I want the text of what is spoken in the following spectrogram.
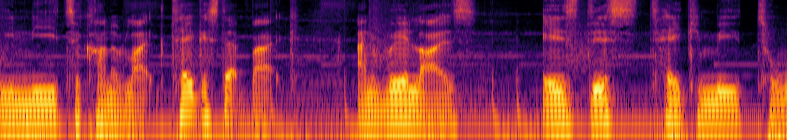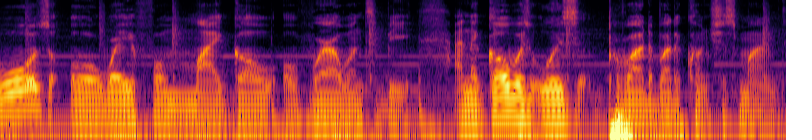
we need to kind of like take a step back and realize is this taking me towards or away from my goal of where I want to be? And the goal is always provided by the conscious mind.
